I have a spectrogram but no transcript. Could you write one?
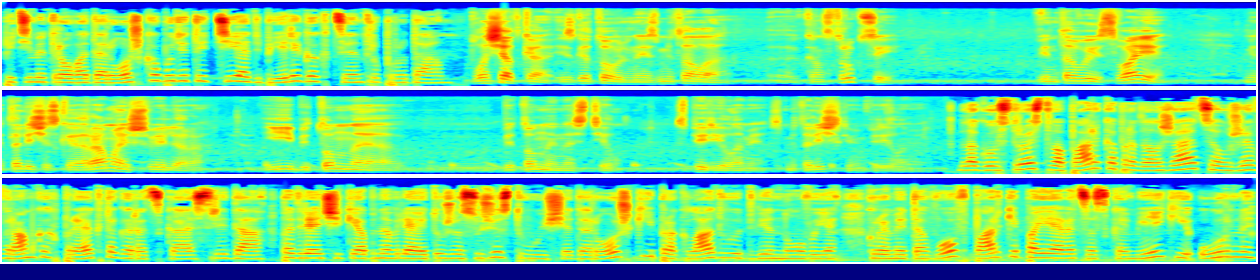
Пятиметровая дорожка будет идти от берега к центру пруда. Площадка изготовлена из металла э, конструкций, винтовые сваи, металлическая рама из швеллера и бетонная, бетонный настил с перилами, с металлическими перилами. Благоустройство парка продолжается уже в рамках проекта «Городская среда». Подрядчики обновляют уже существующие дорожки и прокладывают две новые. Кроме того, в парке появятся скамейки, урны,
